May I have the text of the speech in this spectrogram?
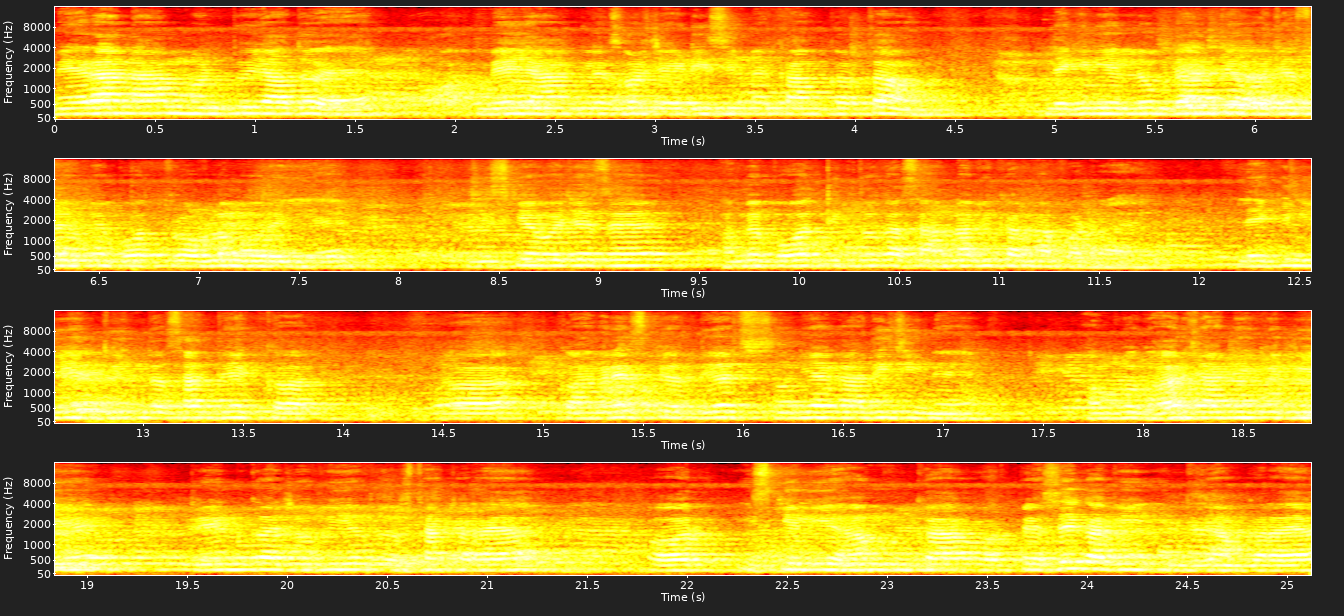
मेरा नाम मंटू यादव है। मैं यहाँ अंकलेश्वर जे में काम करता हूँ लेकिन ये लॉकडाउन की वजह से हमें बहुत प्रॉब्लम हो रही है जिसके वजह से हमें बहुत दिक्कतों का सामना भी करना पड़ रहा है। लेकिन ये दिन दशा देख कर कांग्रेस के अध्यक्ष सोनिया गांधी जी ने हमको घर जाने के लिए ट्रेन का जो भी है व्यवस्था कराया और इसके लिए हम उनका और पैसे का भी इंतज़ाम कराया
